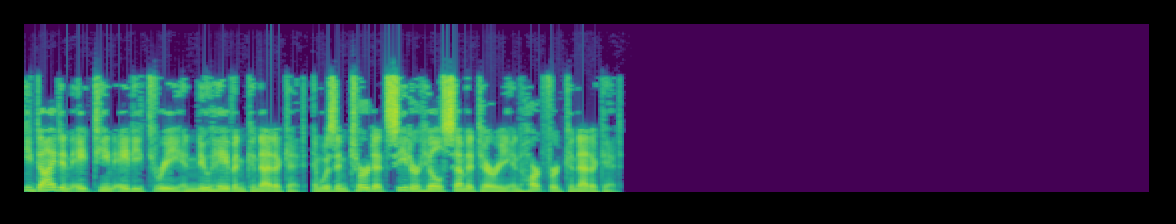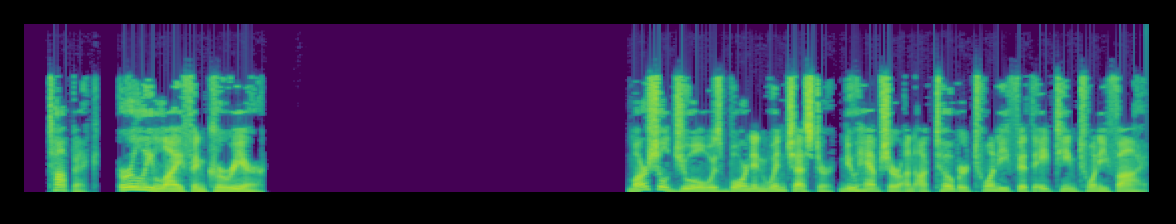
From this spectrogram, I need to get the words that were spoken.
He died in 1883 in New Haven, Connecticut, and was interred at Cedar Hill Cemetery in Hartford, Connecticut. Early life and career Marshall Jewell was born in Winchester, New Hampshire on October 25, 1825.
